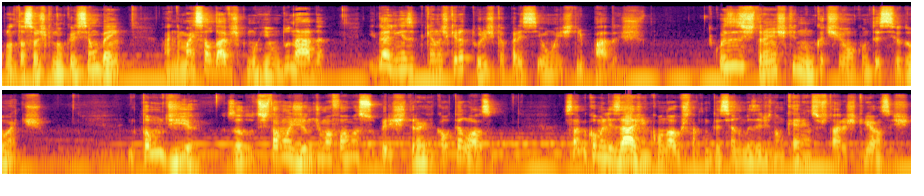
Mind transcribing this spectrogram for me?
Plantações que não cresciam bem, animais saudáveis que morriam do nada e galinhas e pequenas criaturas que apareciam estripadas. Coisas estranhas que nunca tinham acontecido antes. Então um dia, os adultos estavam agindo de uma forma super estranha e cautelosa. Sabe como eles agem quando algo está acontecendo, mas eles não querem assustar as crianças?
